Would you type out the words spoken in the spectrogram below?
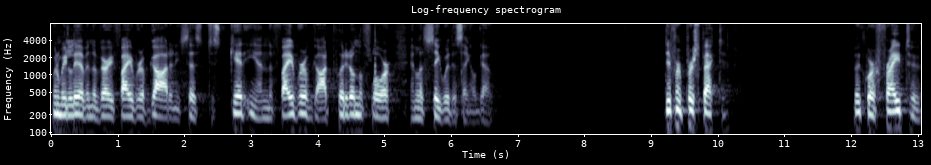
When we live in the very favor of God, and he says, just get in the favor of God, put it on the floor, and let's see where this thing will go. Different perspective but we're afraid to.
